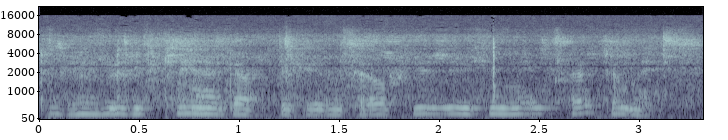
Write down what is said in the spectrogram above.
Today really it up for himself. Usually he makes such a mess.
